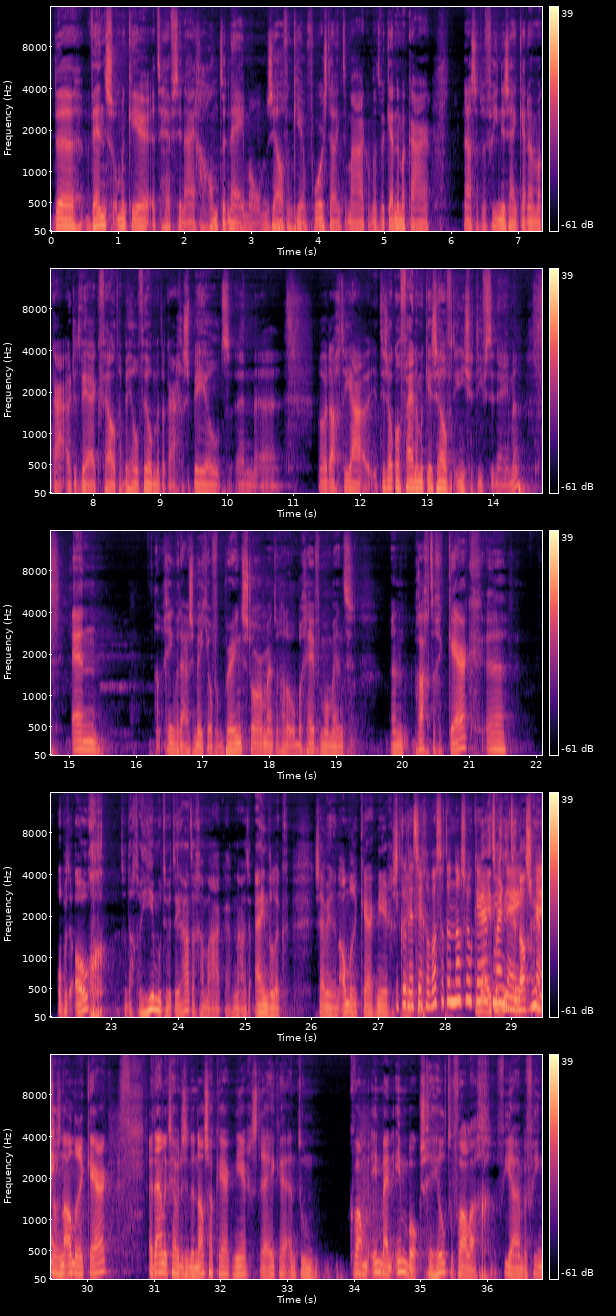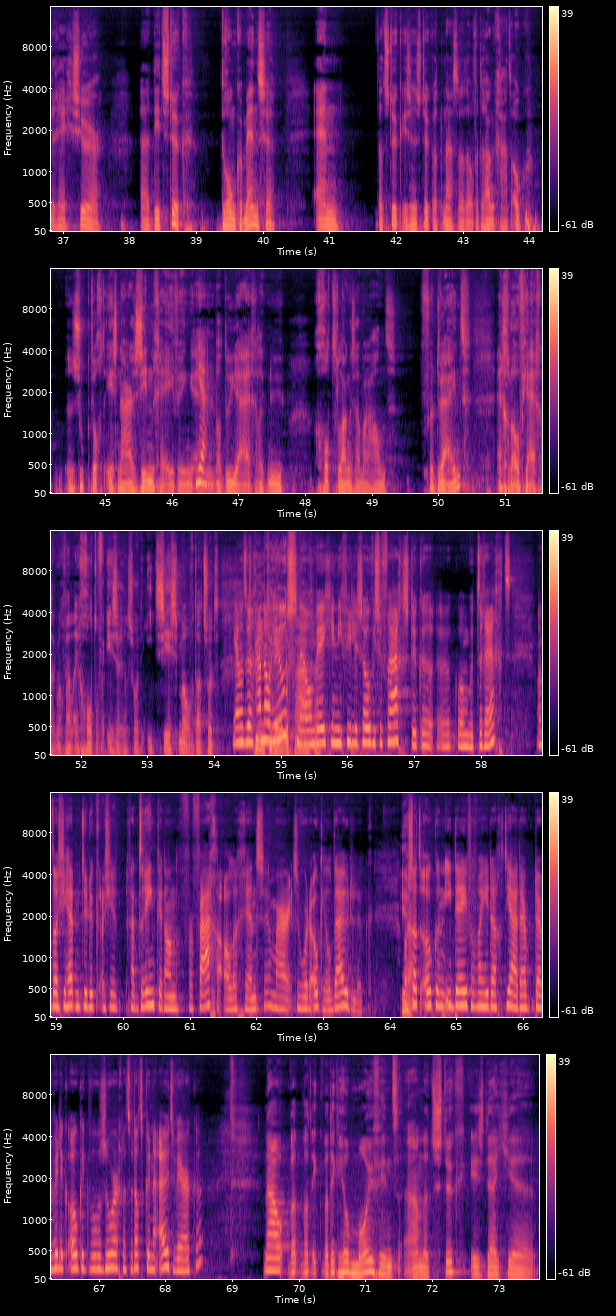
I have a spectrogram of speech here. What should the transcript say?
de wens om een keer het heft in eigen hand te nemen. Om zelf een keer een voorstelling te maken. Omdat we kenden elkaar, naast dat we vrienden zijn, kennen we elkaar uit het werkveld. Hebben heel veel met elkaar gespeeld. En eh, we dachten, ja, het is ook wel fijn om een keer zelf het initiatief te nemen. En dan gingen we daar eens een beetje over brainstormen. En toen hadden we op een gegeven moment een prachtige kerk eh, op het oog. Toen dachten we, hier moeten we theater gaan maken. Nou, uiteindelijk zijn we in een andere kerk neergestreken. Ik wil net zeggen, was dat een Nassau-kerk? Nee, het was maar niet nee. de Nassaukerk, nee. het was een andere kerk. Uiteindelijk zijn we dus in de Nassaukerk neergestreken. En toen kwam in mijn inbox geheel toevallig via een bevriende regisseur eh, dit stuk, Dronken Mensen. En dat stuk is een stuk wat naast dat het over drank gaat ook een zoektocht is naar zingeving. En Ja. wat doe je eigenlijk nu God langzamerhand verdwijnt? En geloof je eigenlijk nog wel in God? Of is er een soort ietsisme of dat soort Ja, want we gaan nou heel snel een beetje in die filosofische vraagstukken eh, komen we terecht. Want als je hebt natuurlijk, als je gaat drinken, dan vervagen alle grenzen, maar ze worden ook heel duidelijk. Was Ja. dat ook een idee van van je dacht, ja, daar, daar wil ik ook, ik wil zorgen dat we dat kunnen uitwerken? Nou, wat, wat, ik, wat ik heel mooi vind aan het stuk is dat je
